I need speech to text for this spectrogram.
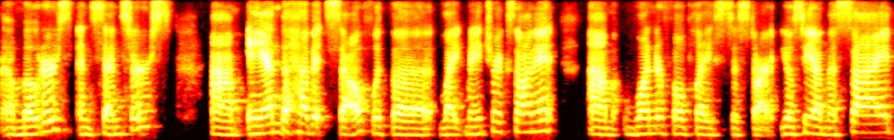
uh, motors and sensors um, and the hub itself with the light matrix on it. Um, wonderful place to start. You'll see on the side,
